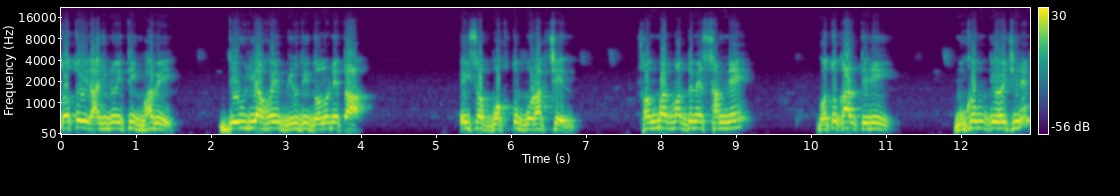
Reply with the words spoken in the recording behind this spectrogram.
ততই রাজনৈতিকভাবে দেউলিয়া হয়ে বিরোধী দলনেতা এইসব বক্তব্য রাখছেন। সংবাদ মাধ্যমের সামনে গতকাল তিনি মুখোমুখি হয়েছিলেন।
